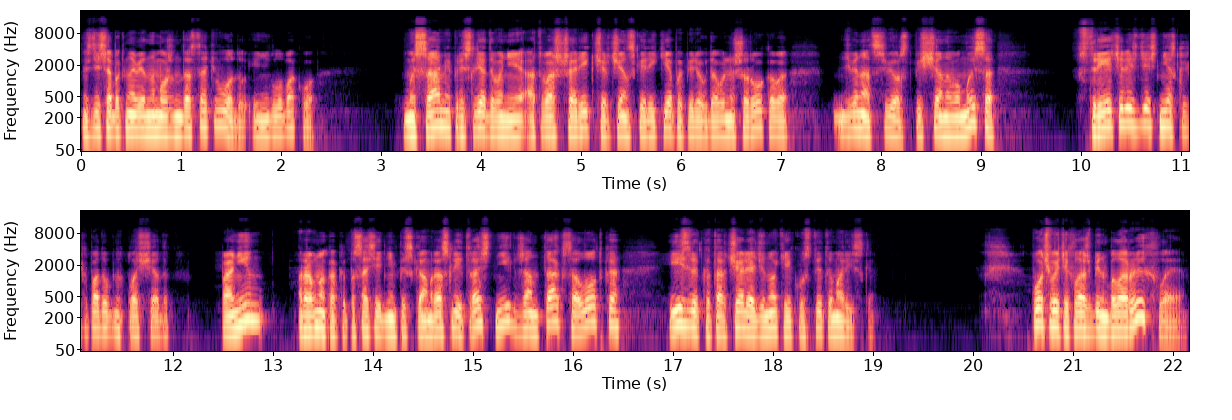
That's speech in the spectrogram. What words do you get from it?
Здесь обыкновенно можно достать воду, и не глубоко. Мы сами при следовании от Вашшари к Черченской реке поперек довольно широкого, 12 верст песчаного мыса, встретили здесь несколько подобных площадок. По ним, равно как и по соседним пескам, росли тростник, джантак, солодка, изредка торчали одинокие кусты тамариска. Почва этих ложбин была рыхлая,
